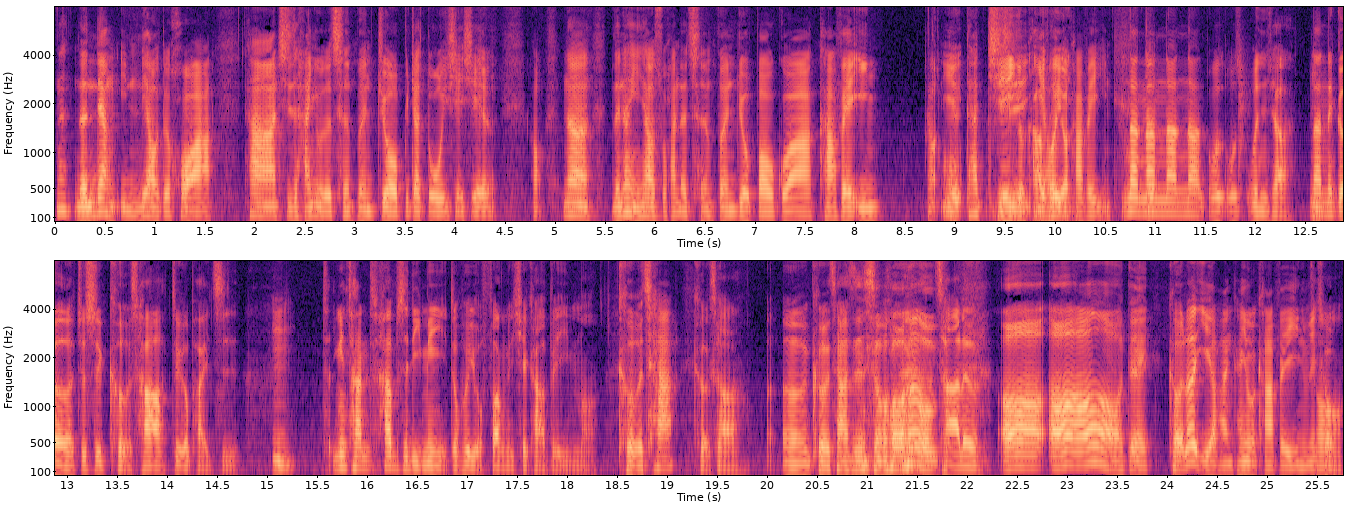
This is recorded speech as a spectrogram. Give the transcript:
那能量饮料的话，它其实含有的成分就比较多一些些。了。好、那能量饮料所含的成分就包括咖啡因，哦，也它其实也会有咖啡因。那那那那我我问一下，那那个就是可差这个牌子，嗯，因为它它不是里面也都会有放一些咖啡因吗？可差，可差，呃，可差是什么？呃 我差乐，哦哦哦，对，可乐也含含有咖啡因，没错。哦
